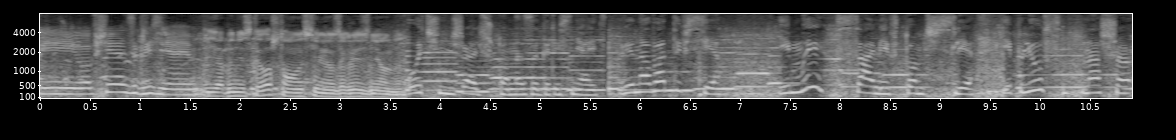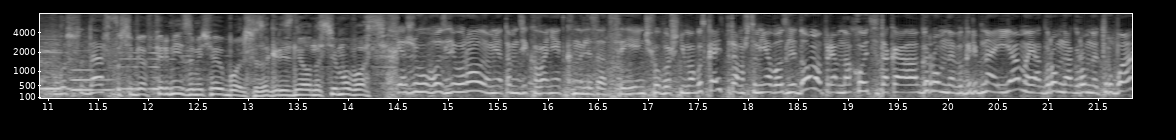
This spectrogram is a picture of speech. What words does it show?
и вообще загрязняем. Я бы не сказал, что он сильно загрязненный. Очень жаль, что она загрязняется. Виноваты все. И мы сами в том числе. И плюс наше государство. У себя в Перми замечаю больше загрязненность, чем у вас. Я живу возле Урала, и у меня там дико воняет канализация. Я ничего больше не могу сказать, потому что у меня возле дома прям находится такая огромная выгребная яма и огромная-огромная труба,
